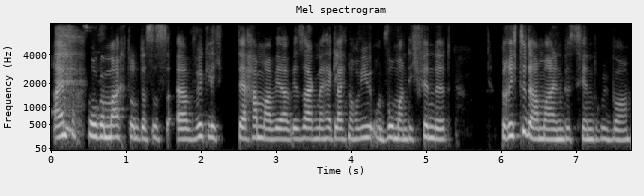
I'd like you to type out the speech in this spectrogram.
einfach so gemacht und das ist äh, wirklich der Hammer. Wir, wir sagen nachher gleich noch, wie und wo man dich findet. Berichte da mal ein bisschen drüber.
